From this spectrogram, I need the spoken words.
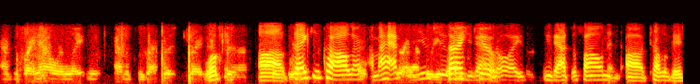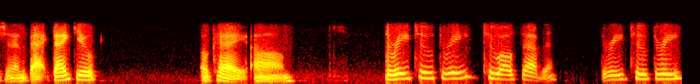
as of right now, we're late and having some breakfast right Well, next to Uh, thank you, caller. I'm gonna have to mute you. 'cause Thank you. Got you. noise. You got the phone and uh, television in the back. Thank you. Okay. Um, three two three two zero seven. Three two three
